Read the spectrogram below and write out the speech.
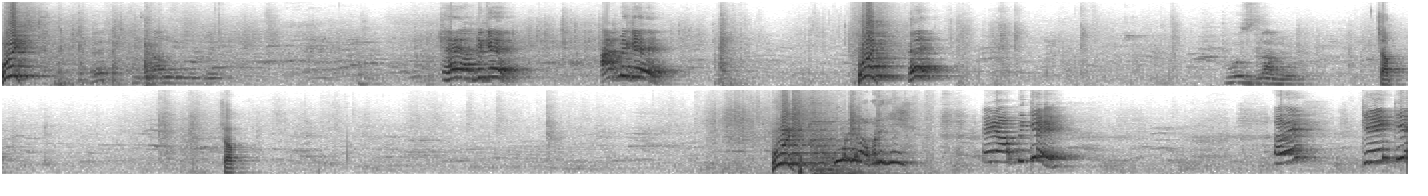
ওই এই আপনি কে আপনি কে ওই এই! বুঝলাম না চাপ চাপ ওই ওরে বাবারে এই আপনি কে আরে কে কে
